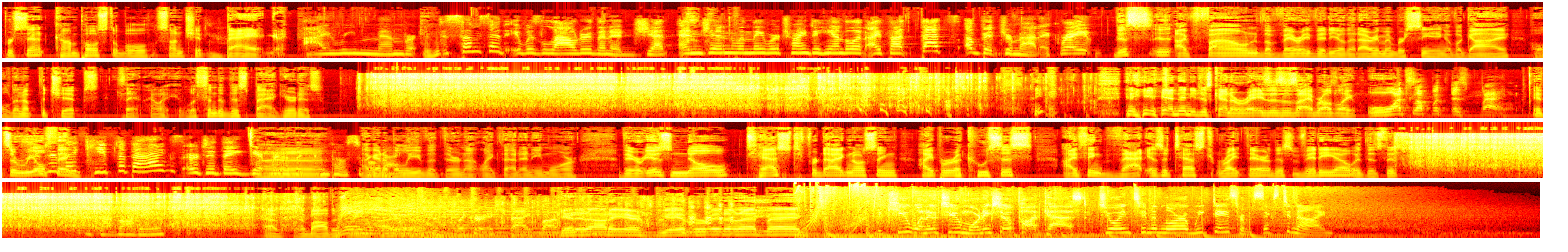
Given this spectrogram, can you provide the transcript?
compostable Sun Chip bag. I remember. Mm-hmm. Some said it was louder than a jet engine when they were trying to handle it. I thought that's a bit dramatic, right? This is, I found the very video that I remember seeing of a guy holding up the chips, saying, like, "Listen to this bag. Here it is." Oh and then he just kind of raises his eyebrows, like, "What's up with this bag?" It's a real so did thing. they keep the bags or did they get rid of the compostable? Uh, I got to believe that they're not like that anymore. There is no test for diagnosing hyperacusis. I think that is a test right there. This video, is this, this Does that bother you? that, that bothers me. I, uh, This licorice bag bother get it out of here. Get rid of that bag. The Q102 Morning Show podcast. Join Tim and Laura weekdays from 6 to 9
